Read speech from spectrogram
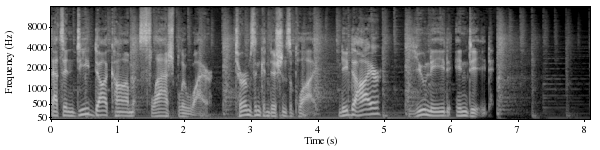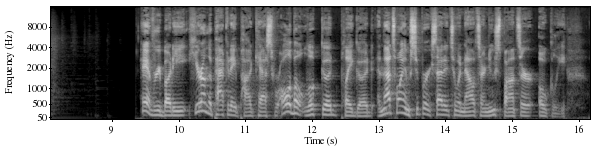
That's Indeed.com slash BlueWire. Terms and conditions apply. Need to hire? You need Indeed. Hey, everybody. Here on the Pack a Day podcast, we're all about look good, play good, and that's why I'm super excited to announce our new sponsor, Oakley.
